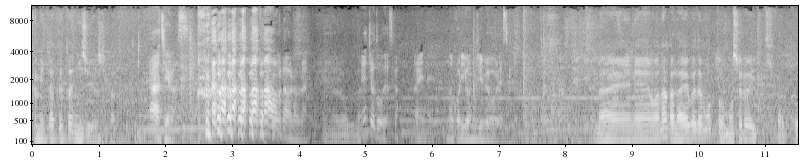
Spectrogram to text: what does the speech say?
組み立てた24時間ってことね。ああ違います。危ない危ない危ない。なるほどね。園長どうですか？来年。残り40秒ぐらいですけど。来年はなんかライブでもっと面白い企画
